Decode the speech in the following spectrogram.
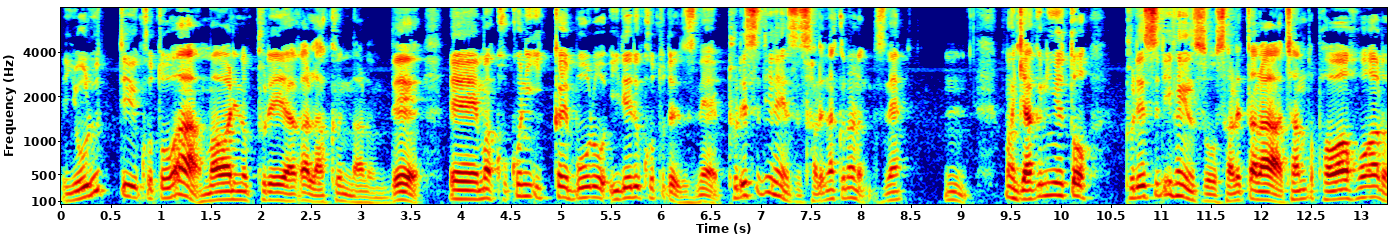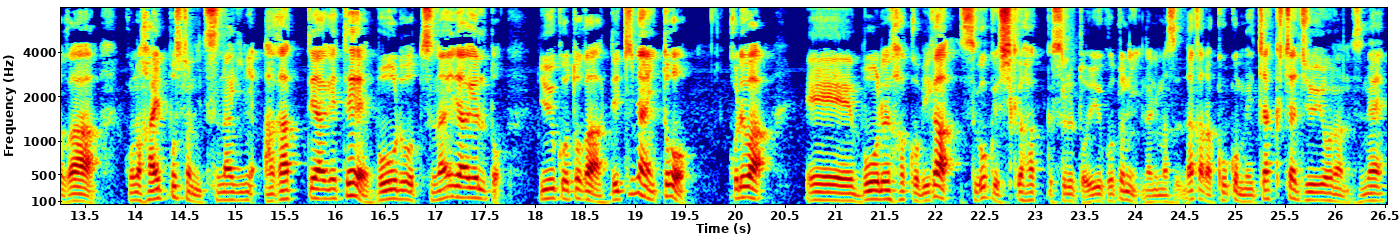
寄るっていうことは、周りのプレイヤーが楽になるんで、えーまあ、ここに1回ボールを入れることでですね、プレスディフェンスされなくなるんですね。うんまあ、逆に言うと、プレスディフェンスをされたら、ちゃんとパワーフォワードがこのハイポストにつなぎに上がってあげて、ボールをつないであげるということができないと、これは、えーボール運びがすごく四苦八苦するということになります。だからここめちゃくちゃ重要なんですね。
